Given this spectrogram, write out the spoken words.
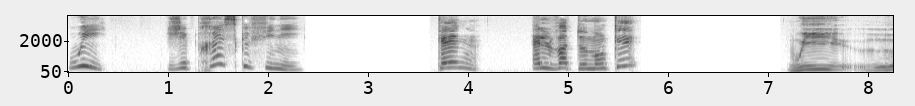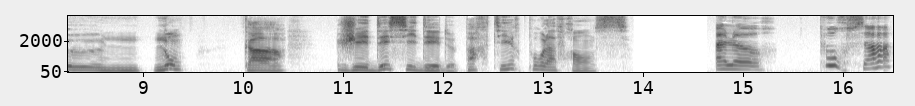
Oui, j'ai presque fini. Ken, elle va te manquer? Oui, euh, non, car j'ai décidé de partir pour la France. Alors, pour ça,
